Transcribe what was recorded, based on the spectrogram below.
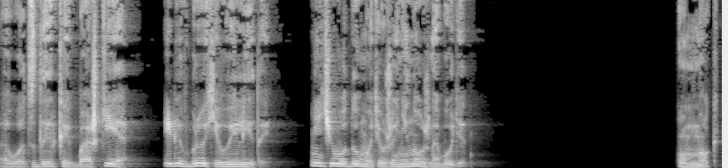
А вот с дыркой в башке или в брюхе у элиты ничего думать уже не нужно будет. У ног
